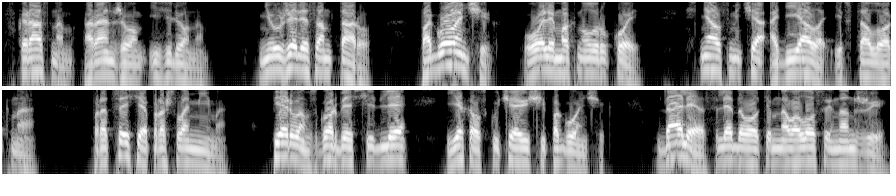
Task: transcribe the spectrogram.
в красном, оранжевом и зеленом. Неужели сам Тару? «Погонщик!» Оля махнул рукой, снял с меча одеяло и встал у окна. Процессия прошла мимо. Первым, сгорбясь в седле, ехал скучающий погонщик. Далее следовал темноволосый Нанжи.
